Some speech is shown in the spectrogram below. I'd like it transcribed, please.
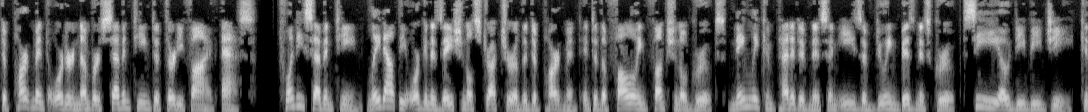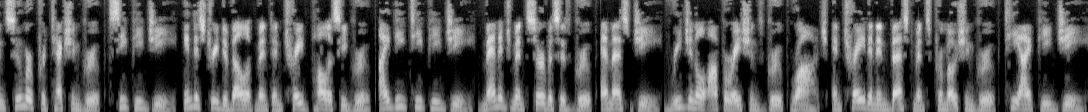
Department Order No. 17-35, S. 2017, laid out the organizational structure of the department into the following functional groups, namely Competitiveness and Ease of Doing Business Group CEODBG, Consumer Protection Group CPG, Industry Development and Trade Policy Group IDTPG, Management Services Group MSG, Regional Operations Group ROG, and Trade and Investments Promotion Group TIPG.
